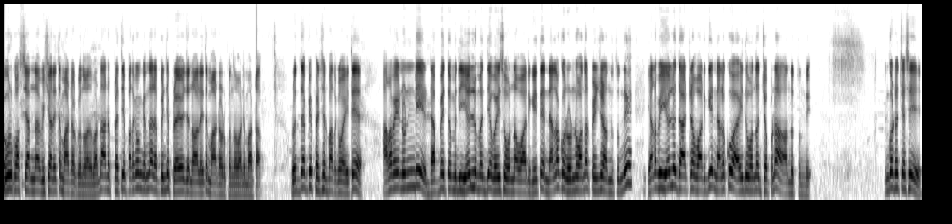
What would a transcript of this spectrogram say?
ఎవరికి వస్తాయి అన్న విషయాలు అయితే మాట్లాడుకుందాం అనమాట అంటే ప్రతి పథకం కింద రప్పించే ప్రయోజనాలు అయితే మాట్లాడుకుందాం అనమాట వృద్ధాప్య పెన్షన్ పథకం అయితే అరవై నుండి డెబ్బై తొమ్మిది ఏళ్ళు మధ్య వయసు ఉన్న వారికి అయితే నెలకు రెండు వందల పెన్షన్ అందుతుంది. ఎనభై ఏళ్ళు దాటిన వారికి నెలకు ఐదు వందల చొప్పున అందుతుంది. ఇంకోటి వచ్చేసి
